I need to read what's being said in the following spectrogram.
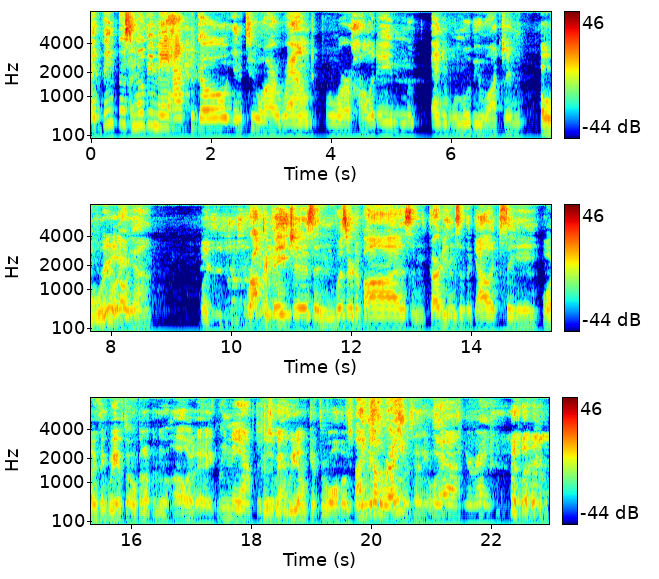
I think this movie may have to go into our round for holiday mo- annual movie watching. oh really Oh yeah, like Rock of Ages and Wizard of Oz and Guardians of the Galaxy. well I think we have to open up a new holiday We may have to because do we, that. we don't get through all those I know, on right? Christmas anyway Yeah, you're right.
